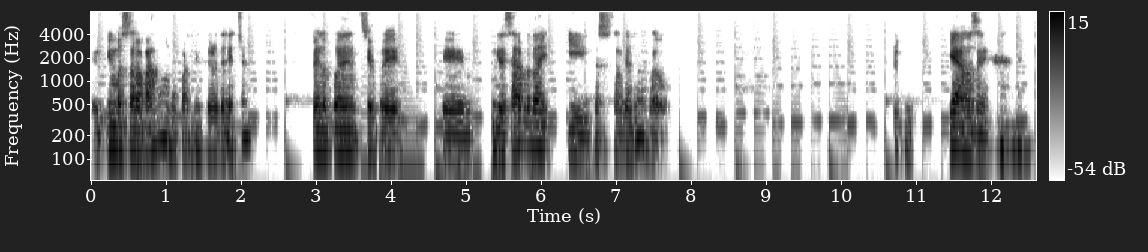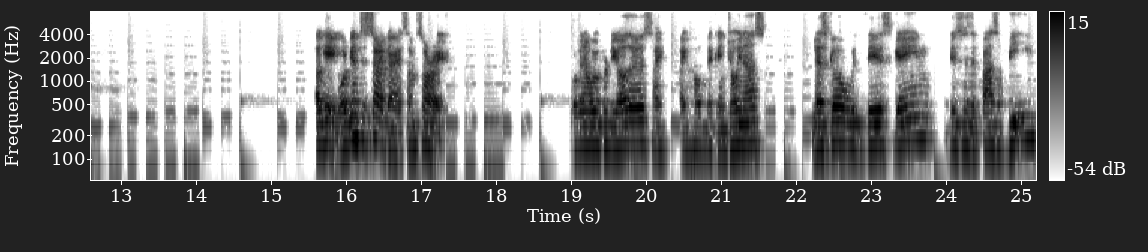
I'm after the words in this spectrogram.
El pin va a estar abajo, en la parte inferior derecha. Ustedes lo pueden siempre eh, ingresar, ¿verdad? Y pues estar dentro del juego. Yeah, Jose. Okay, we're going to start, guys. I'm sorry. We're gonna wait for the others. I, I hope they can join us. Let's go with this game. This is the past of be.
